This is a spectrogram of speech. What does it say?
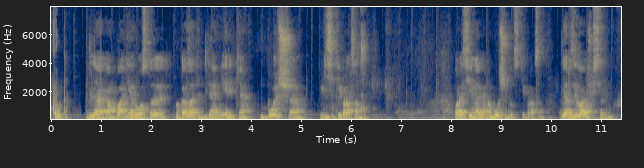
круто? Для компании роста показатель для Америки больше 10%. В России, наверное, больше 20%. Для развивающихся рынков.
